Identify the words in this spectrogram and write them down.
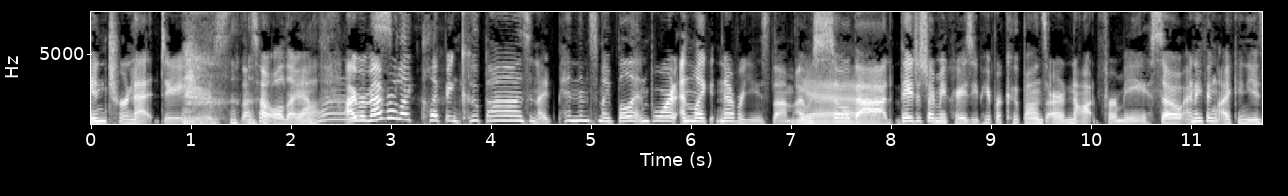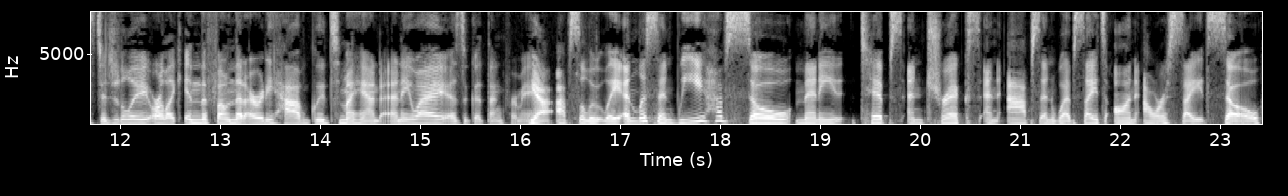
internet days, that's how old I am. I remember like clipping coupons and I'd pin them to my bulletin board and like never use them. I was so bad. They just drive me crazy. Paper coupons are not for me. So anything I can use digitally or like in the phone that I already have glued to my hand anyway is a good thing for me. Yeah, absolutely. And listen, we have so many tips and tricks and apps and websites on our site. So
